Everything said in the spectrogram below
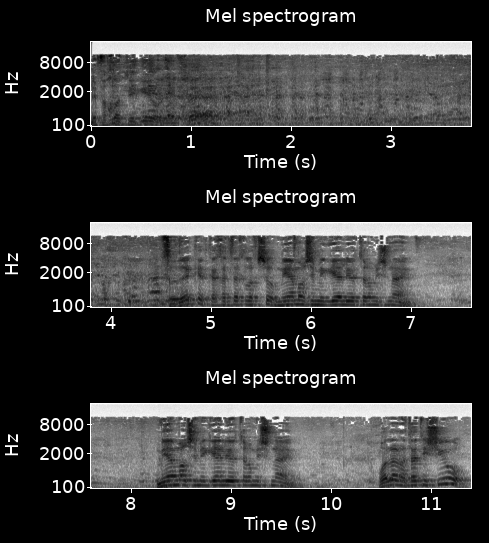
לפחות הגיעו, יפה. צודקת, ככה צריך לחשוב. מי אמר שמגיע לי יותר משניים? מי אמר שמגיע לי יותר משניים? וואלה, נתתי שיעור.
